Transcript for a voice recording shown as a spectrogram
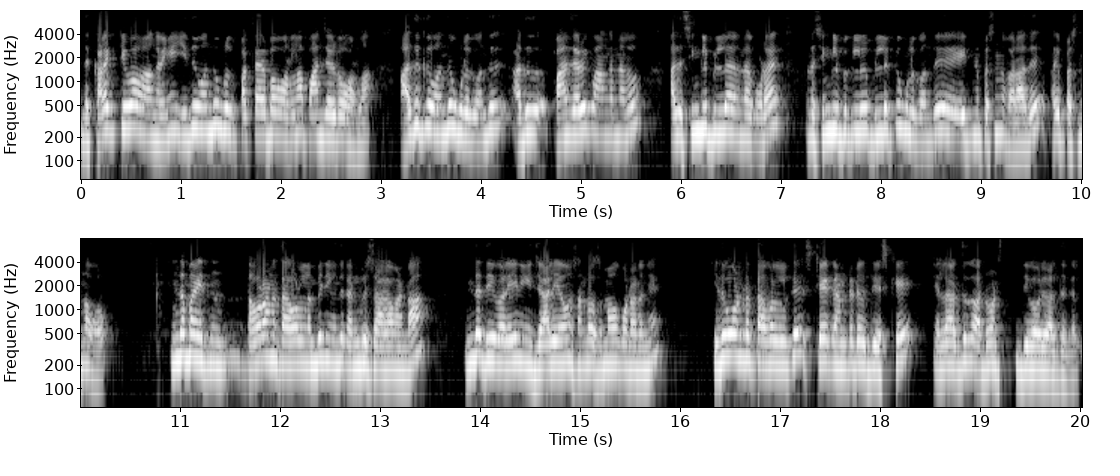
இந்த கலெக்டிவாக வாங்குறீங்க இது வந்து உங்களுக்கு பத்தாயிரரூபா வரலாம் பாஞ்சாயிரரூபா வரலாம். அதுக்கு வந்து உங்களுக்கு வந்து அது பாஞ்சாயிரரூபாய்க்கு வாங்குறனாலும் அது சிங்கிள் பில்லாக இருந்தால் கூட அந்த சிங்கிள் பில்லு பில்லுக்கு உங்களுக்கு வந்து எயிட்டீன் பர்சன்ட் வராது ஃபைவ் பர்சன்ட் தான் வரும். இந்த மாதிரி தவறான தகவல் நம்பி நீங்கள் வந்து கன்ஃபியூஸ் ஆக வேண்டாம். இந்த தீபாவளியை நீங்கள் ஜாலியாகவும் சந்தோஷமாகவும் கொண்டாடுங்க. இது போன்ற தகவலுக்கு ஸ்டே கண்டக்ட் வித் எஸ்கே எல்லாத்துக்கும் அட்வான்ஸ் தீபாவளி வாழ்த்துக்கள்.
